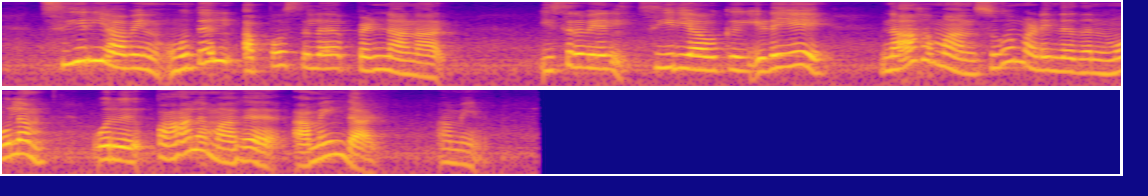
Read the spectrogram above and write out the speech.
சீரியாவின் முதல் அப்போசில பெண்ணானாள் இஸ்ரவேல் சீரியாவுக்கு இடையே நாகமான் சுகமடைந்ததன் மூலம் ஒரு பாலமாக அமைந்தாள். அமீன்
